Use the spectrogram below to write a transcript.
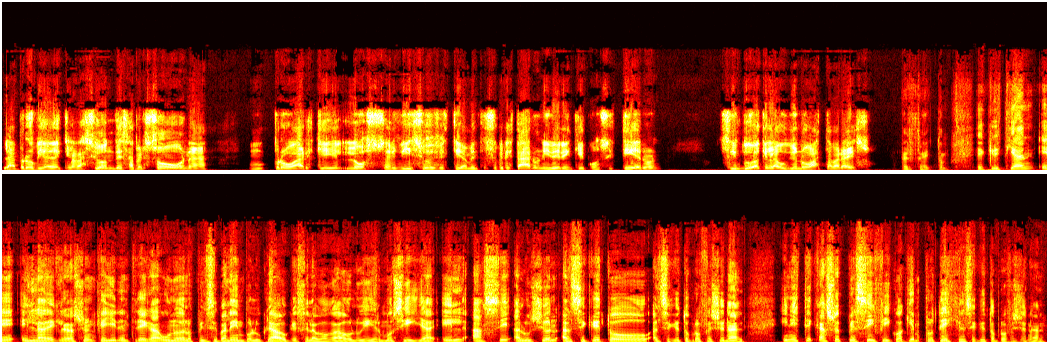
la propia declaración de esa persona, probar que los servicios efectivamente se prestaron y ver en qué consistieron. Sin duda que el audio no basta para eso. Perfecto. Eh, Cristian, eh, en la declaración que ayer entrega uno de los principales involucrados, que es el abogado Luis Hermosilla, él hace alusión al secreto, al secreto profesional. En este caso específico, ¿a quién protege el secreto profesional?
